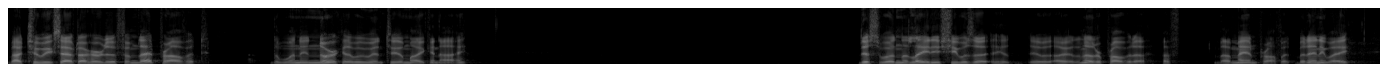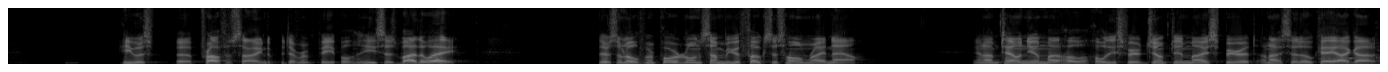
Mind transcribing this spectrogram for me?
About two weeks after I heard it from that prophet, the one in Newark that we went to, Mike and I, this wasn't a lady, she was a, a- another prophet, a, a, a man prophet. But anyway, he was uh, prophesying to different people, and he says, By the way, there's an open portal on some of you folks' home right now. And I'm telling you, my Holy Spirit jumped in my spirit, and I said, Okay, I got it.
